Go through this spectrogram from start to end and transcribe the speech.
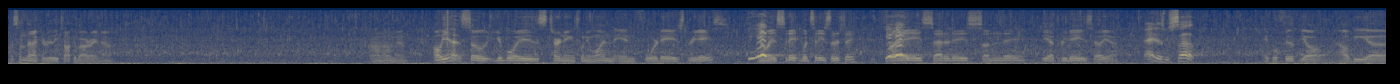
what's something that I could really talk about right now? I don't know, man. Oh yeah, so your boy is turning 21 in four days, three days. No, it's today. What today's Thursday? Friday, Saturday, Sunday. Yeah, three days. Hell yeah. That is what's up. April 5th, y'all. I'll be uh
